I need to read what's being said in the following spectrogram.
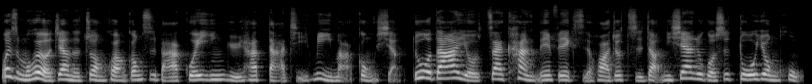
为什么会有这样的状况？公司把它归因于它打击密码共享。如果大家有在看 Netflix 的话，就知道你现在如果是多用户，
